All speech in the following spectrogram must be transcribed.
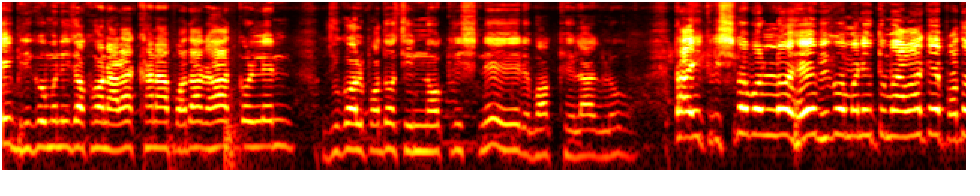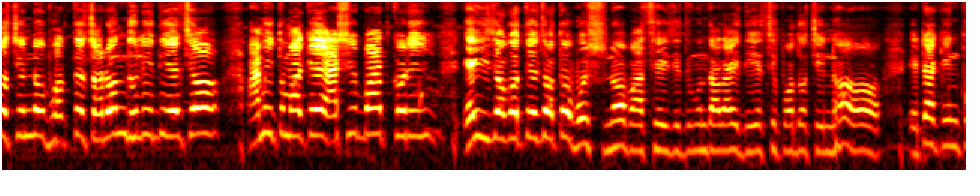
এই ভৃগুমুনি যখন আর একখানা পদাঘাত করলেন, যুগল পদচিহ্ন কৃষ্ণের বক্ষে লাগল। তাই কৃষ্ণ বলল, হে ভিগমণি, তুমি আমাকে পদচিহ্ন ভক্তের চরণ ধুলি দিয়েছ। আমি তোমাকে আশীর্বাদ করি। এই জগতে যত বৈষ্ণব আছে যে যেমন দাদাই দিয়েছে পদচিহ্ন, এটা কিন্তু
